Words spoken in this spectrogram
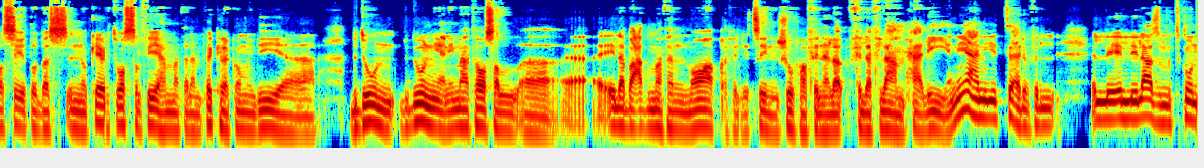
بسيطة بس إنه كيف توصل فيها مثلا فكرة كوميدية بدون بدون يعني ما توصل آه، إلى بعض مثلا المواقف اللي تصير نشوفها في في الأفلام حاليا. يعني تعرف ال- اللي اللي لازم تكون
